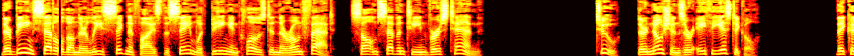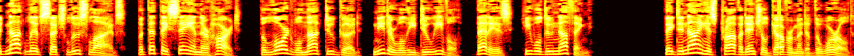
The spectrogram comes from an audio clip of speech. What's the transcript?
Their being settled on their lees signifies the same with being enclosed in their own fat, Psalm 17 verse 10. 2. Their notions are atheistical. They could not live such loose lives, but that they say in their heart, The Lord will not do good, neither will he do evil, that is, he will do nothing. They deny his providential government of the world,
